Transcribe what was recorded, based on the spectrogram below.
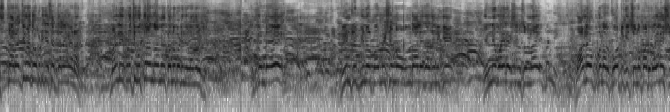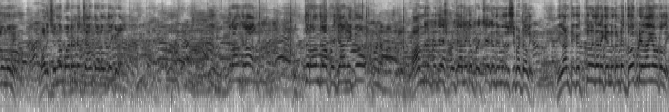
ఇష్టారాజ్యంగా దోపిడీ చేశారు తెలంగాణ మళ్ళీ ఇప్పుడు వచ్చి ఉత్తరాంధ్ర మీద కన్నుపడింది వీళ్ళందరికీ. ఎందుకంటే గ్రీన్ ట్రిబ్యునల్ పర్మిషన్ ఉందా లేదా దీనికి? ఎన్ని వైలేషన్స్ ఉన్నాయి? వాళ్ళే ఒప్పుకున్నారు కోర్టుకి. చిన్నపాటి వైలేషన్ ఉందని. వాళ్ళు చిన్నపాటి అంటే చాంతాడంతా ఇక్కడ. ఇది ఉత్తరాంధ్ర ఉత్తరాంధ్ర ప్రజానికం ఆంధ్రప్రదేశ్ ప్రజానికం ప్రత్యేకంగా దీని మీద దృష్టి పెట్టాలి. ఇలాంటి వ్యక్తులను కనుక ఎందుకంటే దోపిడీ ఇలాగే ఉంటుంది.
